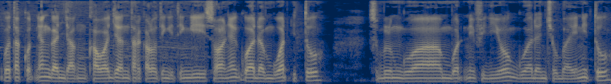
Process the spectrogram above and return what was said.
Gue takutnya nggak jangkau aja ntar kalau tinggi-tinggi. Soalnya gue ada buat itu sebelum gue buat nih video gue dan cobain itu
